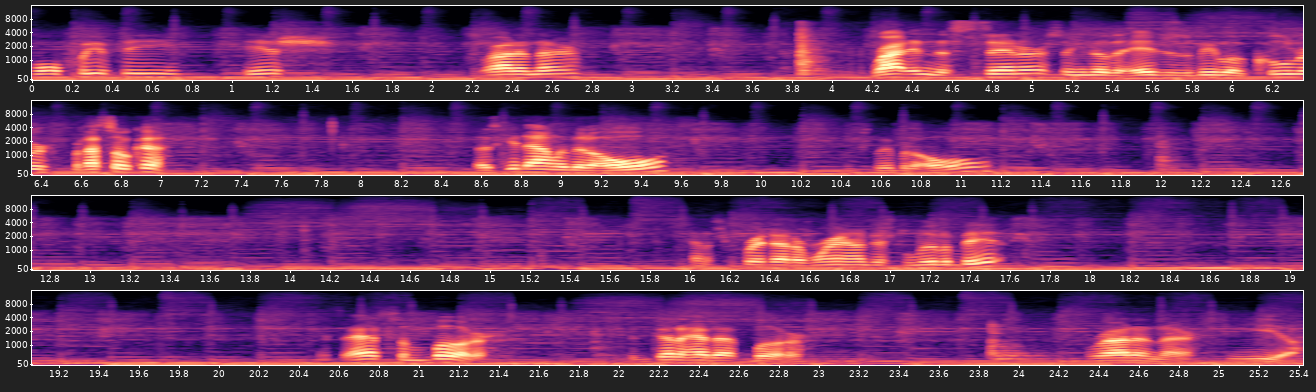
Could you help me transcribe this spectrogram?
450-ish, right in there. Right in the center, so you know the edges will be a little cooler, but that's okay. Let's get down a little bit of oil. Just a little bit of oil. Kind of spread that around just a little bit. Let's add some butter. We've got to have that butter. Right in there. Yeah.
